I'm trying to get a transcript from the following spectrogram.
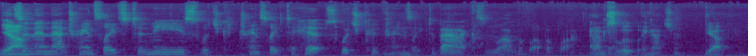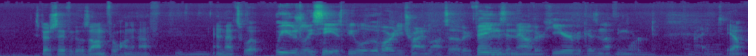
Yeah. And then that translates to knees, which could translate to hips, which could translate to backs. Blah blah blah blah blah. Okay. Absolutely. Gotcha. Yeah. Especially if it goes on for long enough. Mm-hmm. And that's what we usually see is people who have already tried lots of other things and now they're here because nothing worked. Right. Yep.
